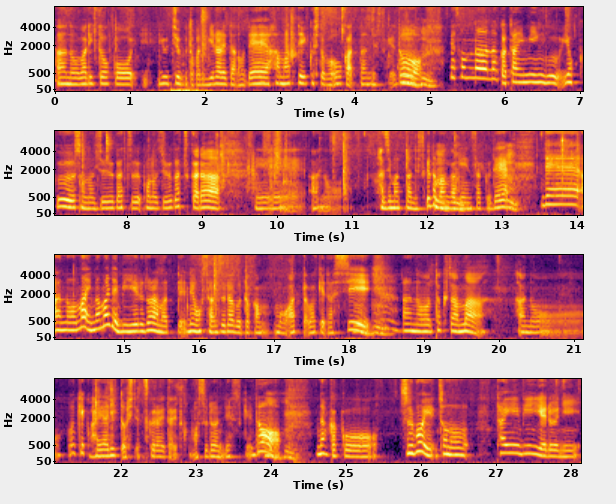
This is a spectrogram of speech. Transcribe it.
あの割とこう YouTube とかで見られたのでハマっていく人が多かったんですけど、でそんななんかタイミングよくその10月この10月から、えーあの始まったんですけど漫画原作で、うん。であの、まあ、今まで BL ドラマってね「おっさんずラブ」とかもあったわけだし、うんあのたくさんまああの結構流行りとして作られたりとかもするんですけど、うんうん。なんかこうすごいそのタイ BL に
